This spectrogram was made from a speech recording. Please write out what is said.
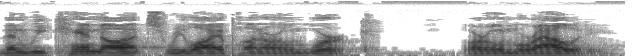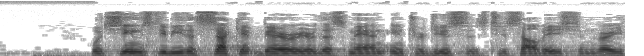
then we cannot rely upon our own work, our own morality, which seems to be the second barrier this man introduces to salvation. Very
